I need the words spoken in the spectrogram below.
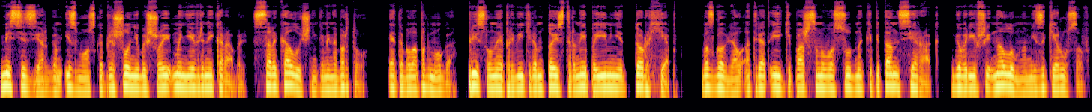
Вместе с зергом из Москвы пришел небольшой маневренный корабль с сорока лучниками на борту. Это была подмога, присланная правителем той страны по имени Торхеп. Возглавлял отряд и экипаж самого судна капитан Сирак, говоривший на лумном языке русов.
